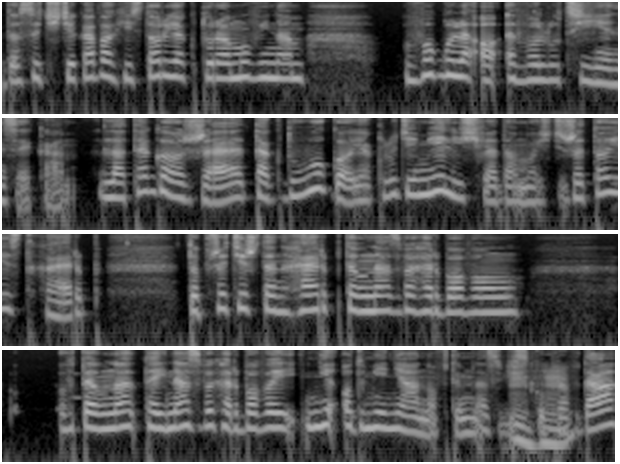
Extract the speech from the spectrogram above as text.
dosyć ciekawa historia, która mówi nam w ogóle o ewolucji języka. Dlatego, że tak długo, jak ludzie mieli świadomość, że to jest herb, to przecież ten herb, tę nazwę herbową tej nazwy herbowej nie odmieniano w tym nazwisku, -hmm. prawda?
